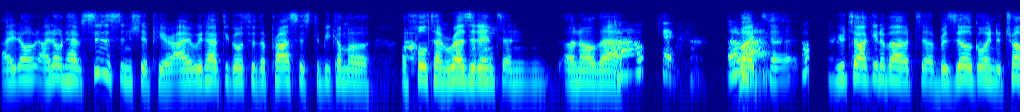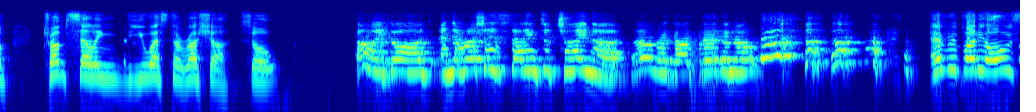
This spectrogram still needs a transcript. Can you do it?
I don't. I don't have citizenship here. I would have to go through the process to become a, a full time resident and and all that. Uh, okay. All but right. uh, you're talking about uh, Brazil going to Trump. Trump selling the U.S. to Russia. So. Oh my God! And the Russia is selling to China. Oh my God! I don't know. Everybody owns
